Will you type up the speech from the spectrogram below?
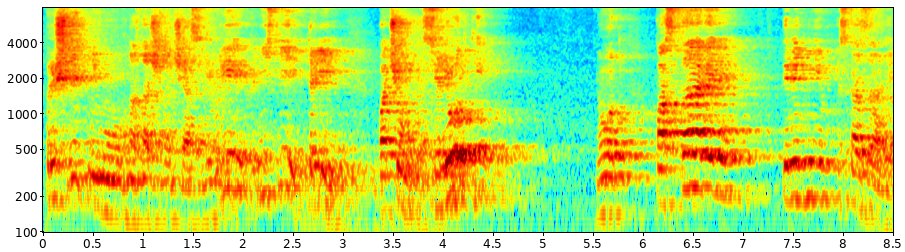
Пришли к нему в назначенный час евреи, принесли три бочонка селедки, вот, поставили перед ним и сказали,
